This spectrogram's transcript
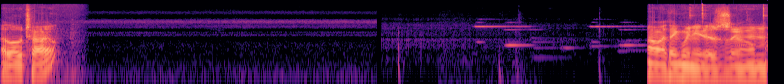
Hello, child. Oh, I think we need to zoom.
